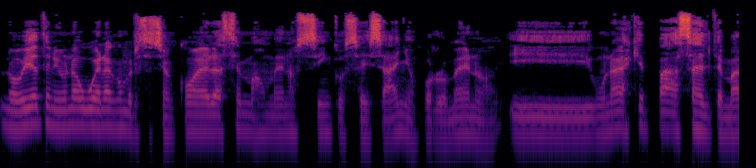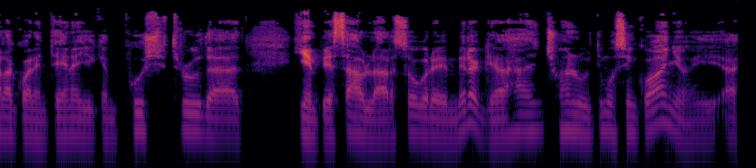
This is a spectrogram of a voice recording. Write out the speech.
no había tenido una buena conversación con él hace más o menos cinco o seis años, por lo menos, y una vez que pasas el tema de la cuarentena, you can push through that, y empiezas a hablar sobre, mira, ¿qué has hecho en los últimos cinco años? Y uh,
